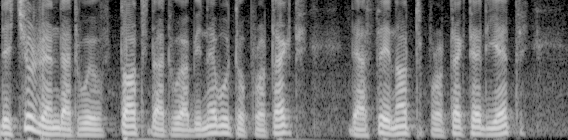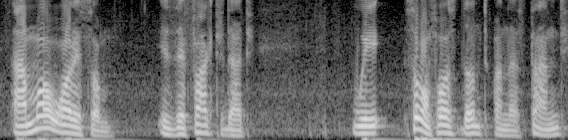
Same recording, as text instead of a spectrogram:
the children that we've thought that we have been able to protect, they are still not protected yet. And more worrisome is the fact that we, some of us don't understand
